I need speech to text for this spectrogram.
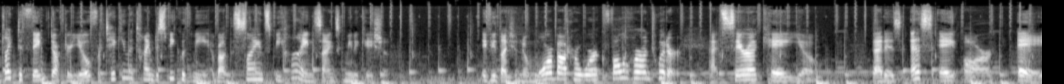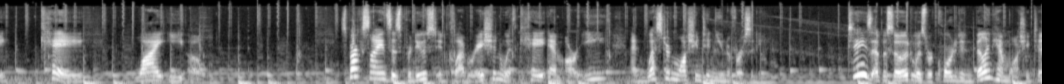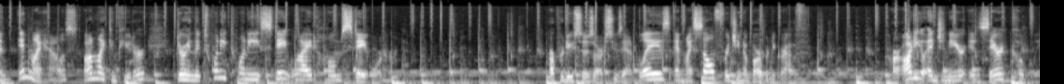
I'd like to thank Dr. Yeo for taking the time to speak with me about the science behind science communication. If you'd like to know more about her work, follow her on Twitter at Sara K. Yeo. That is S A R A K Y E O. Spark Science is produced in collaboration with KMRE and Western Washington University. Today's episode was recorded in Bellingham, Washington, in my house, on my computer, during the 2020 statewide home stay order. Our producers are Suzanne Blaze and myself, Regina Barber DeGraff. Our audio engineer is Zarek Coakley.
